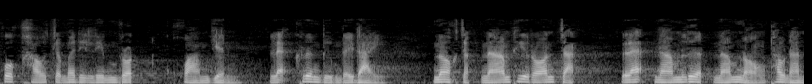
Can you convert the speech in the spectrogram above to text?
พวกเขาจะไม่ได้ลิ้มรสความเย็นและเครื่องดื่มใด ๆ นอกจากน้ำที่ร้อนจัดและน้ำเลือดน้ำหนองเท่านั้น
